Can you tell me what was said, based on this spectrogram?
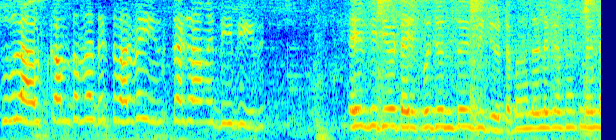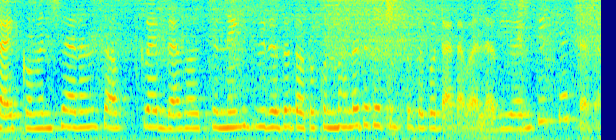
ফুল আউটকাম তোমরা দেখতে পারবে ইনস্টাগ্রামে দিদির। এই ভিডিওটা এই পর্যন্ত এই ভিডিওটা ভালো লেগে থাকলে like comment share and subscribe দেখা হচ্ছে নেক্সট ভিডিওতে ততক্ষণ ভালো থেকো, সুস্থ থেকো। Tata bye love you and take care tata.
